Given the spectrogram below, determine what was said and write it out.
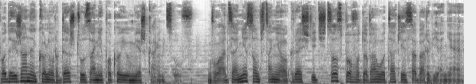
Podejrzany kolor deszczu zaniepokoił mieszkańców. Władze nie są w stanie określić, co spowodowało takie zabarwienie.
